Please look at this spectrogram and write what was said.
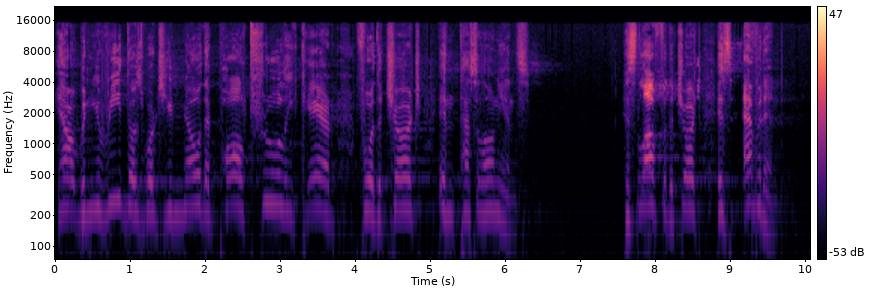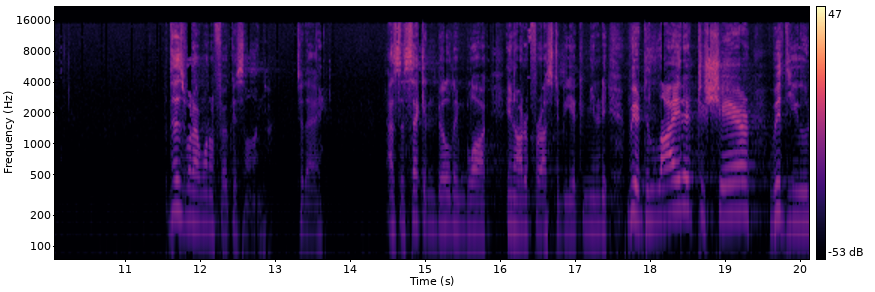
You know when you read those words you know that paul truly cared for the church in thessalonians. His love for the church is evident. But this is what i want to focus on today as the second building block in order for us to be a community. We are delighted to share with you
